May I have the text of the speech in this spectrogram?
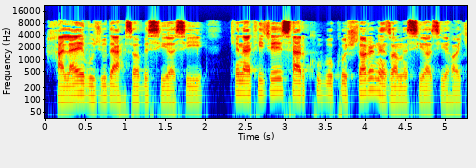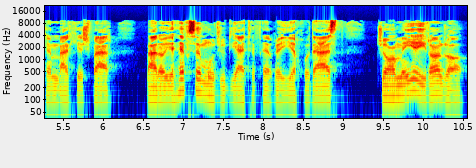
خلای وجود احزاب سیاسی که نتیجه سرکوب و کشتار نظام سیاسی حاکم بر کشور برای حفظ موجودیت فرقه خود است جامعه ایران را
